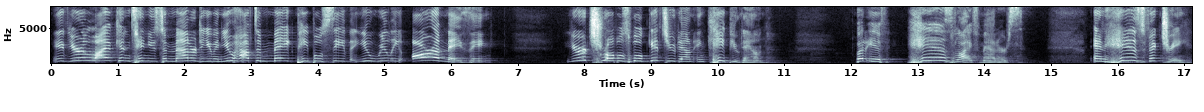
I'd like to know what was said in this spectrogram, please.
If your life continues to matter to you and you have to make people see that you really are amazing, your troubles will get you down and keep you down. But if His life matters and His victory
